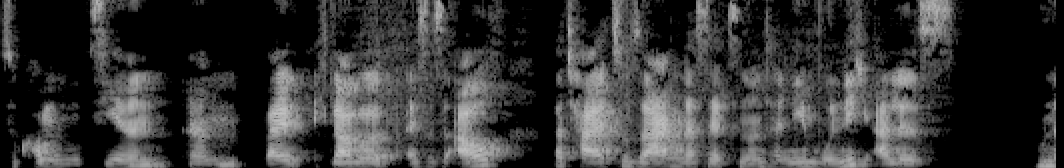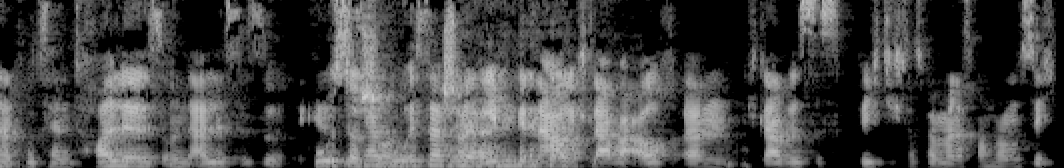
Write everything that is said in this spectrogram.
zu kommunizieren. Ähm, weil ich glaube, es ist auch fatal zu sagen, dass jetzt ein Unternehmen, wo nicht alles 100% toll ist und alles ist so, wo ist das ja, schon? Wo ist das schon? Ja. Eben genau. Ich glaube auch, ähm, ich glaube, es ist wichtig, dass wenn man das macht, man muss sich,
